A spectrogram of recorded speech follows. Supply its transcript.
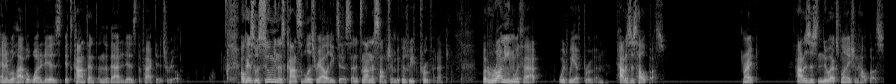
and it will have a what it is, its content, and the that it is, the fact that it's real. Okay, so assuming this conceptless reality exists, and it's not an assumption because we've proven it, but running with that, which we have proven, how does this help us? Right? How does this new explanation help us?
